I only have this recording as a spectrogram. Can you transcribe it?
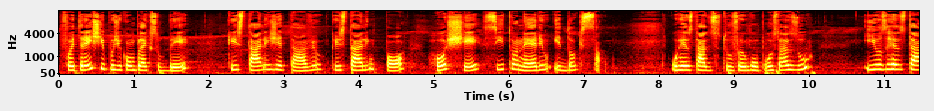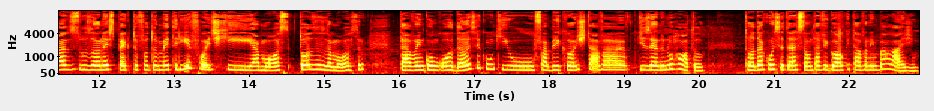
Foi três tipos de complexo B, cristal injetável, cristal em pó, rocher, citonéreo e doxal. O resultado disso tudo foi um composto azul e os resultados usando a espectrofotometria foi de que a amostra, todas as amostras estavam em concordância com o que o fabricante estava dizendo no rótulo. Toda a concentração estava igual que estava na embalagem.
